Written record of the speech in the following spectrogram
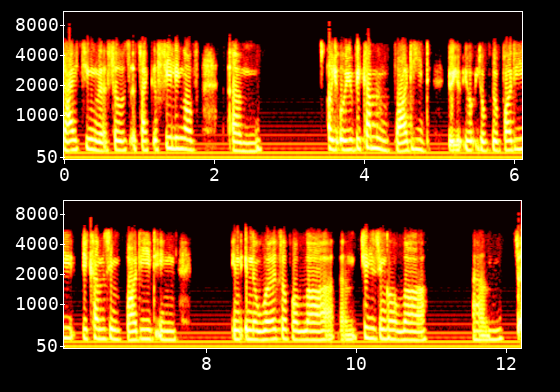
writing this. So it's, it's like a feeling of um, or you, or you, become embodied. Your, your, your, body becomes embodied in, in, in the words of Allah, um, pleasing Allah, um, so,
